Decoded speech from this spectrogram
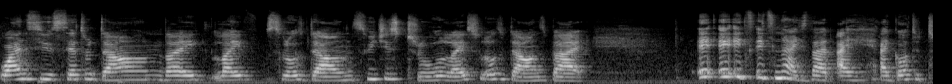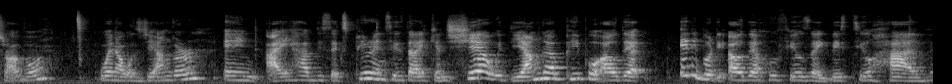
once you settle down like life slows down which is true life slows down but it, it, it's it's nice that i i got to travel when i was younger and i have these experiences that i can share with younger people out there anybody out there who feels like they still have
